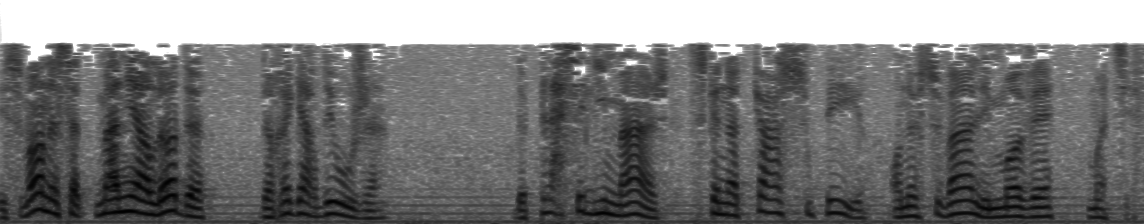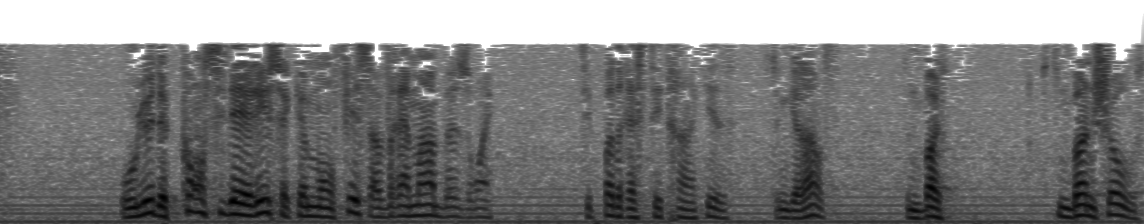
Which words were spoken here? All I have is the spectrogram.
Et souvent, on a cette manière-là de, de regarder aux gens, de placer l'image. Ce que notre cœur soupire. On a souvent les mauvais motifs. Au lieu de considérer ce que mon fils a vraiment besoin. C'est pas de rester tranquille. C'est une grâce. C'est une c'est une bonne chose.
